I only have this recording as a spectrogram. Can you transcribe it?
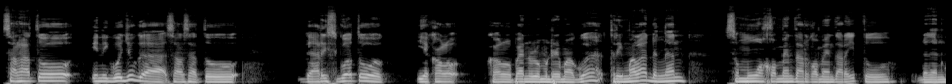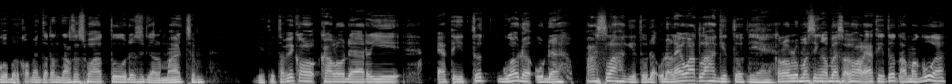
salah satu ini gue juga salah satu garis gue tuh ya kalau kalau pengen lu menerima gue terimalah dengan semua komentar-komentar itu dengan gue berkomentar tentang sesuatu dan segala macem gitu tapi kalau kalau dari attitude gue udah udah pas lah gitu udah udah lewat lah gitu Iya. kalau lu masih ngebahas soal attitude sama gue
